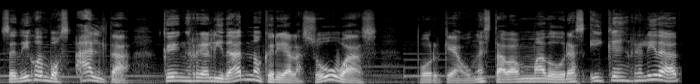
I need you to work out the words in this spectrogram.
se dijo en voz alta que en realidad no quería las uvas, porque aún estaban maduras y que en realidad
